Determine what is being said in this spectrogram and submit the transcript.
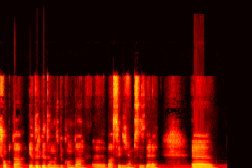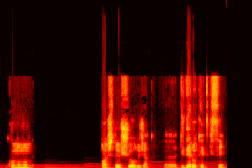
çok da yadırgadığımız bir konudan e, bahsedeceğim sizlere. E, konunun başlığı şu olacak, e, Diderot etkisi.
